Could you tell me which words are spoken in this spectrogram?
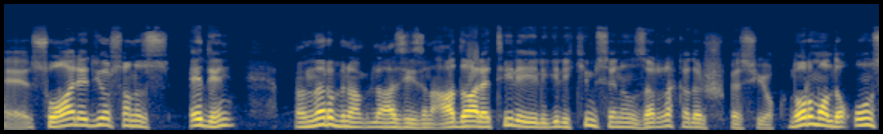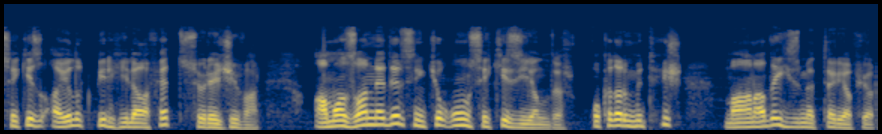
e, sual ediyorsanız edin. Ömer bin Abdülaziz'in adaletiyle ilgili kimsenin zerre kadar şüphesi yok. Normalde 18 aylık bir hilafet süreci var. Ama zannedersin ki 18 yıldır. O kadar müthiş manada hizmetler yapıyor.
